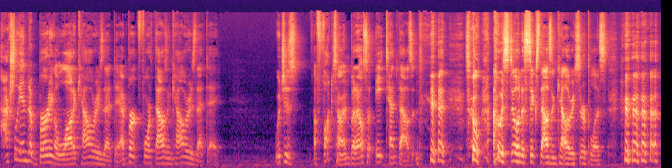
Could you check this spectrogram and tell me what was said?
Actually ended up burning a lot of calories that day. I burnt 4,000 calories that day. Which is a fuck ton, but I also ate 10,000. so I was still in a 6,000 calorie surplus. but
